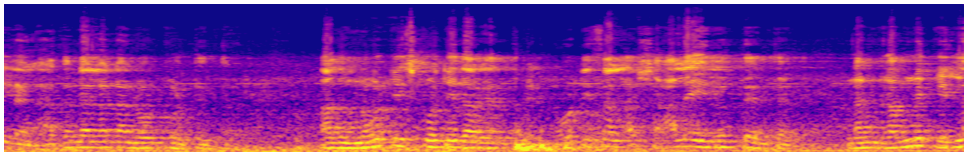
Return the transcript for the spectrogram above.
ಇಲ್ಲ ಇಲ್ಲ, ಅದನ್ನೆಲ್ಲ ನಾನು ನೋಡ್ಕೊಳ್ತಿದ್ದೆ ಅದು ನೋಟಿಸ್ ಕೊಟ್ಟಿದ್ದಾರೆ ಅಂತ ಹೇಳಿ. ನೋಟಿಸ್ ಅಲ್ಲ, ಶಾಲೆ ಇರುತ್ತೆ ಅಂತ ಹೇಳಿ. ನನ್ನ ಗಮನಕ್ಕೆ ಇಲ್ಲ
